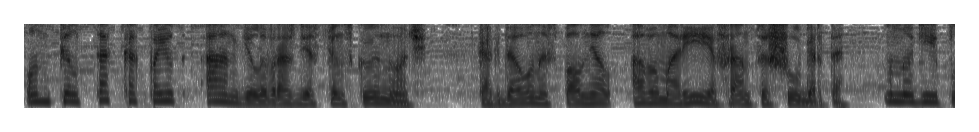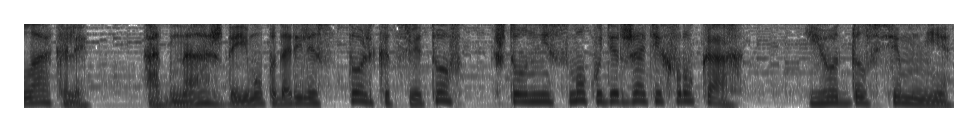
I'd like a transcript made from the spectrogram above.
Он пел так, как поют ангелы в рождественскую ночь. Когда он исполнял «Ава Мария» Франца Шуберта, многие плакали. Однажды ему подарили столько цветов, что он не смог удержать их в руках и отдал все мне.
